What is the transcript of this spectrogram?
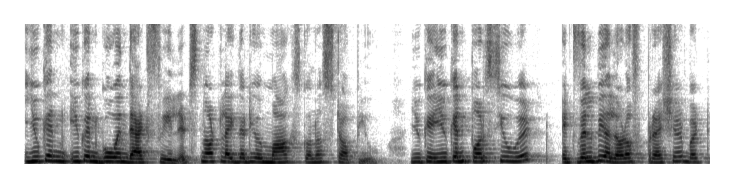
you can you can go in that field. It's not like that your marks gonna stop you. You can you can pursue it it will be a lot of pressure but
